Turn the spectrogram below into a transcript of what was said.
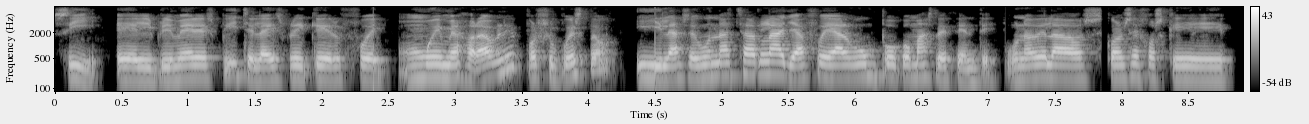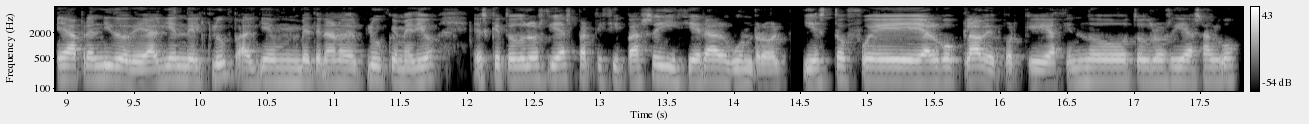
Sí, el primer speech, el icebreaker, fue muy mejorable, por supuesto, y la segunda charla ya fue algo un poco más decente. Uno de los consejos que he aprendido de alguien del club, alguien veterano del club que me dio, es que todos los días participase y hiciera algún rol. Y esto fue algo clave porque haciendo todos los días algo,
